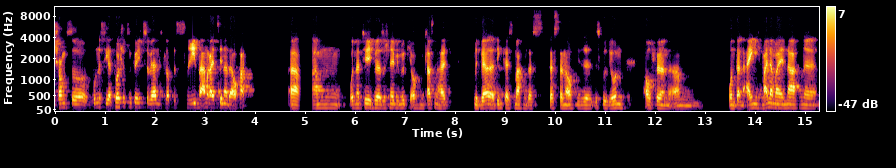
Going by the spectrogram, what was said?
die Chance, so Bundesliga-Torschützenkönig zu werden. Ich glaube, das ist ein riesen Anreiz, den er da auch hat. Ähm, und natürlich will er so schnell wie möglich auch einen Klassenhalt mit Werder dingfest machen, dass, dass dann auch diese Diskussionen aufhören ähm, und dann eigentlich meiner Meinung nach eine,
